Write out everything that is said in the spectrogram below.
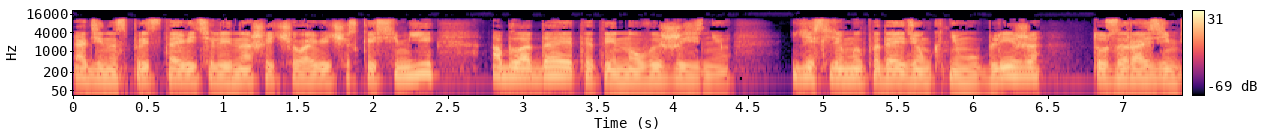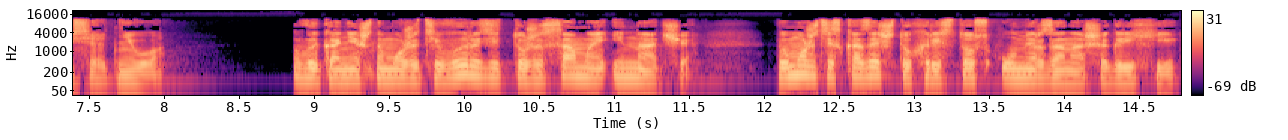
Один из представителей нашей человеческой семьи обладает этой новой жизнью. Если мы подойдем к нему ближе, то заразимся от него. Вы, конечно, можете выразить то же самое иначе. Вы можете сказать, что Христос умер за наши грехи,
